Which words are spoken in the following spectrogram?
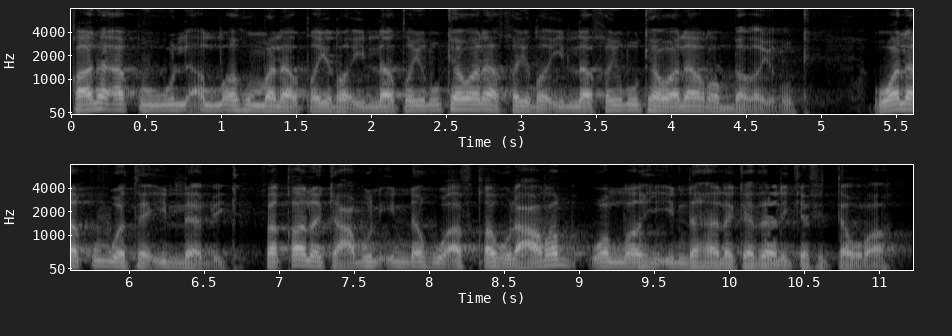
قال أقول اللهم لا طير إلا طيرك ولا خير إلا خيرك ولا رب غيرك ولا قوة إلا بك. فقال كعب إنه أفقه العرب والله إنها لكذلك في التوراة.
